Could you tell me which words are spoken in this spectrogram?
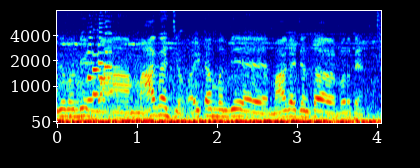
ಇದು ಬಂದು ಮಾ- ಮಾಗಜ್ ಐಟಮ್ ಬಂದು ಮಾಗಜ್ ಅಂತ ಬರುತ್ತೆ.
